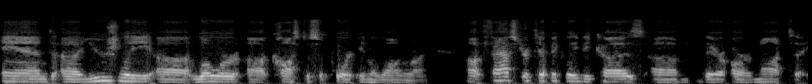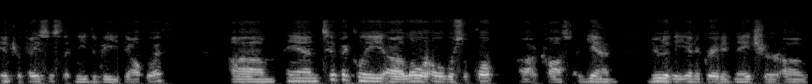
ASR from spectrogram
and uh, usually uh, lower uh, cost to support in the long run. Uh, faster typically because um, there are not uh, interfaces that need to be dealt with, um, and typically uh, lower over support costs again due to the integrated nature of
